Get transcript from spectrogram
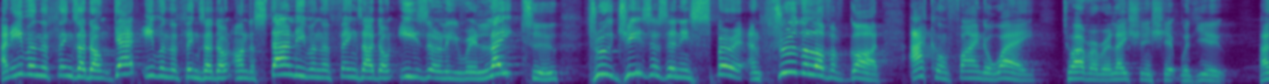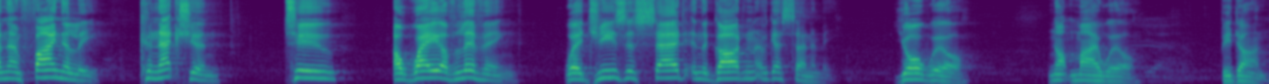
And even the things I don't get, even the things I don't understand, even the things I don't easily relate to, through Jesus and His Spirit and through the love of God, I can find a way to have a relationship with you. And then finally, connection to a way of living where Jesus said in the Garden of Gethsemane, Your will, not my will, be done.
